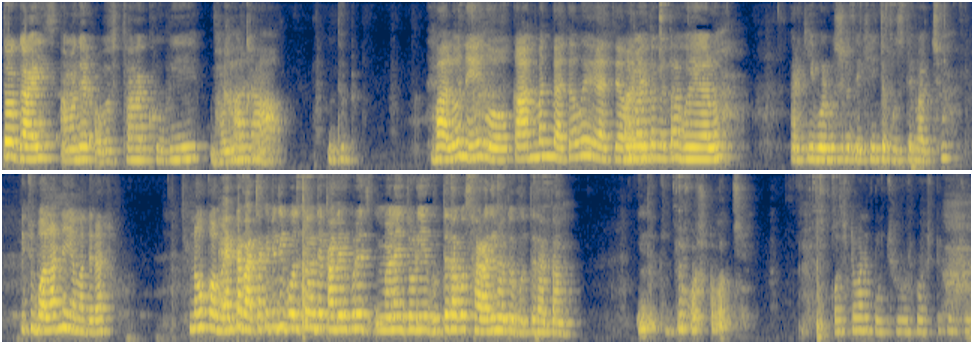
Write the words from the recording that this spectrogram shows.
তো গাইস আমাদের অবস্থা খুবই ভালো খারাপ। ভালো নেই গো কান মান ব্যথা হয়ে গেছে আমার তো ব্যথা হয়ে গেল। আর কি বলব সেটা দেখেই তো বুঝতে পারছ। কিছু বলার নেই আমাদের আর। নো কমেন্ট একটা বাচ্চাকে যদি বলতো যে কাঁধের উপরে মানে জড়িয়ে ঘুরতে থাকো সারাদিন হয়তো ঘুরতে থাকতাম। কিন্তু প্রচুর কষ্ট হচ্ছে। কষ্ট মানে প্রচুর কষ্ট প্রচুর।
